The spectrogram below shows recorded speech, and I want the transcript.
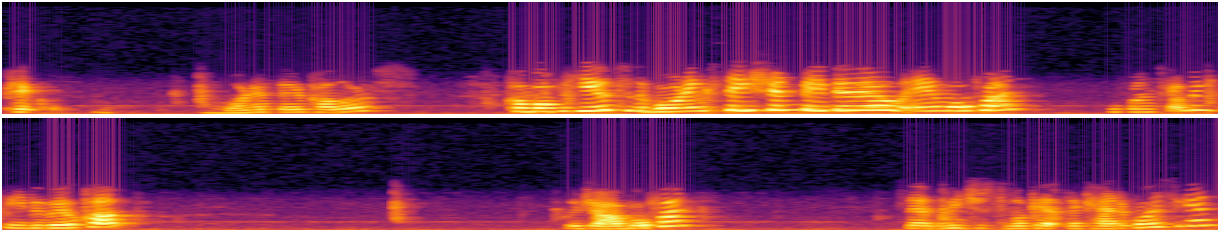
pick one of their colors. Come over here to the voting station, Baby Boo and Wolfrun. Wolfrun's coming. Baby Boo, come. Good job, Wolfrun. Let me just look at the categories again.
